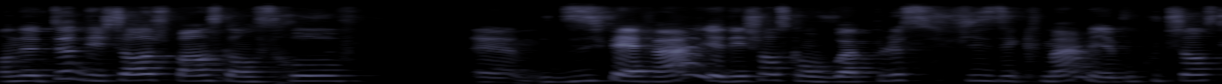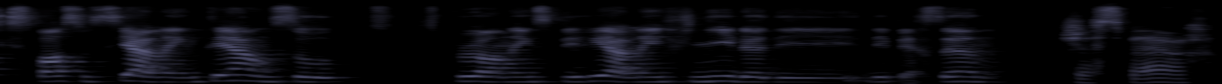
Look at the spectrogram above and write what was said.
on a toutes des choses, je pense, qu'on se trouve euh, différents. Il y a des choses qu'on voit plus physiquement, mais il y a beaucoup de choses qui se passent aussi à l'interne. So, tu peux en inspirer à l'infini des, des personnes. J'espère.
